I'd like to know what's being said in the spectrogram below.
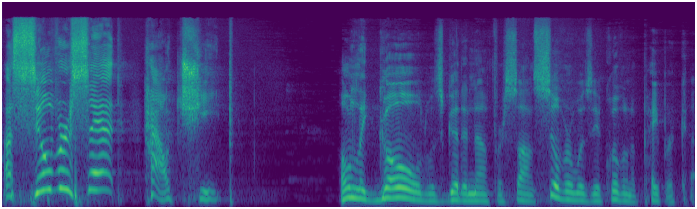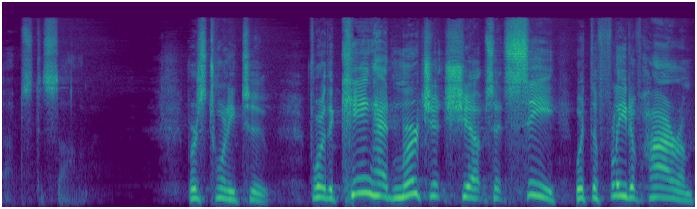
A silver set? How cheap. Only gold was good enough for Solomon. Silver was the equivalent of paper cups to Solomon. Verse 22 For the king had merchant ships at sea with the fleet of Hiram.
